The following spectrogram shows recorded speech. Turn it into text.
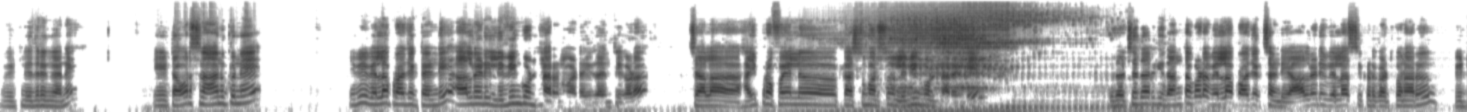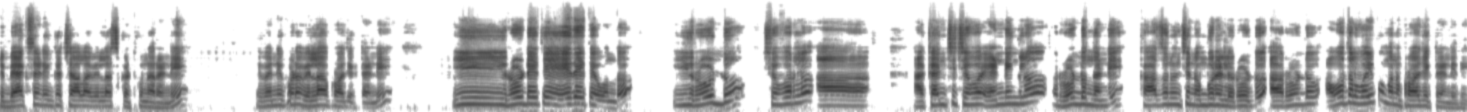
వీటిని ఎదురుగానే ఈ టవర్స్ని ఆనుకునే ఇవి విల్లా ప్రాజెక్ట్ అండి. ఆల్రెడీ లివింగ్ ఉంటున్నారు అనమాట ఇదంతా కూడా. చాలా హై ప్రొఫైల్ కస్టమర్స్ లివింగ్ ఉంటున్నారండి. ఇది వచ్చేసరికి ఇదంతా కూడా విల్లా ప్రాజెక్ట్స్ అండి. ఆల్రెడీ విల్లాస్ ఇక్కడ కట్టుకున్నారు. వీటి బ్యాక్ సైడ్ ఇంకా చాలా విల్లాస్ కట్టుకున్నారండి. ఇవన్నీ కూడా విల్లా ప్రాజెక్ట్ అండి. ఈ రోడ్ అయితే ఏదైతే ఉందో ఈ రోడ్డు చివరిలో ఆ ఆ కంచి చివరి ఎండింగ్లో రోడ్డు ఉందండి. కాజా నుంచి నంబూరెల్లి రోడ్డు. ఆ రోడ్డు అవతల వైపు మన ప్రాజెక్ట్ అండి ఇది.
